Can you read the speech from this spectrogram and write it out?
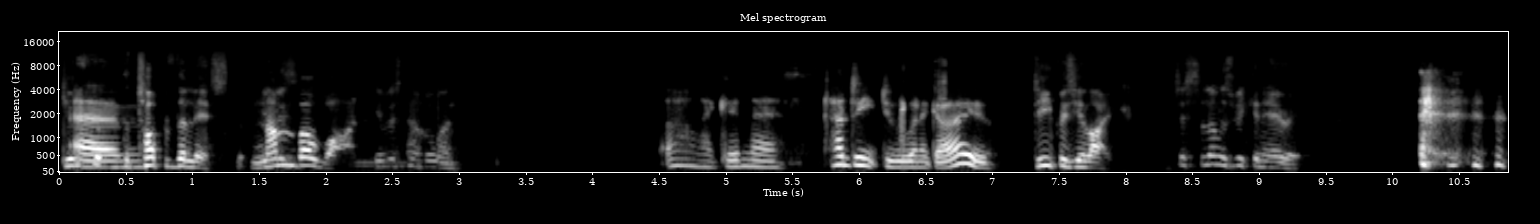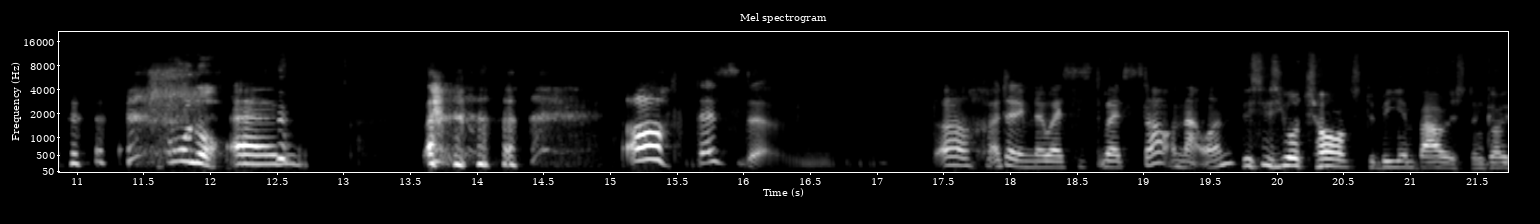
Give um, the, top of the list. Number us, one. Give us number one. Oh my goodness. How deep do we want to go? Deep as you like. Just as long as we can hear it. or not. Um, oh, there's. Oh, I don't even know where to, where to start on that one. This is your chance to be embarrassed and go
